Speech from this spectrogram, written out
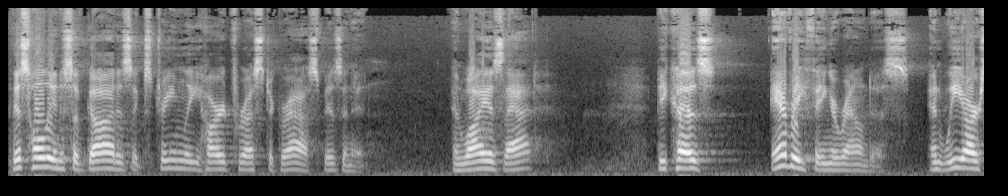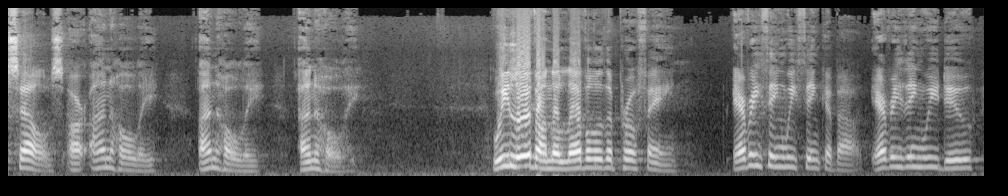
This holiness of God is extremely hard for us to grasp, isn't it? And why is that? Because everything around us, and we ourselves, are unholy, unholy, unholy. We live on the level of the profane. Everything we think about, everything we do,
